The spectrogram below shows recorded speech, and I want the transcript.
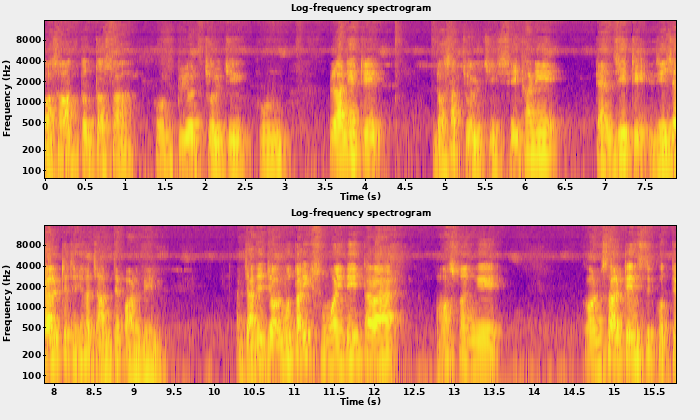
দশা, অন্তর্দশা, কোন পিরিয়ড চলছে, কোন প্ল্যানেটের দশা চলছে, সেইখানে ট্রানজিটে রেজাল্টে সেটা জানতে পারবেন। আর যাদের জন্ম তারিখ সময় নেই, তারা আমার সঙ্গে কনসালটেন্সি করতে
